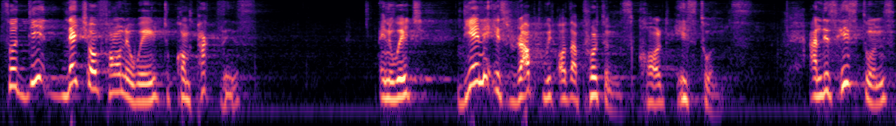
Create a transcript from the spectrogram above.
So nature found a way to compact this in which DNA is wrapped with other proteins called histones. And these histones,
